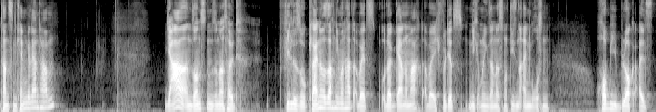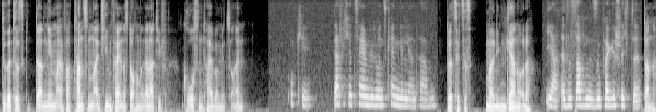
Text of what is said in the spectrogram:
Tanzen kennengelernt haben. Ja, ansonsten sind das halt viele so kleinere Sachen, die man hat, aber jetzt oder gerne macht, aber ich würde jetzt nicht unbedingt sagen, dass es noch diesen einen großen Hobbyblock als drittes gibt. Da nehmen einfach Tanzen und IT im Verhältnis doch einen relativ großen Teil bei mir zu ein. Okay. Darf ich erzählen, wie wir uns kennengelernt haben? Du erzählst das immer liebend gerne, oder? Ja, es ist auch eine super Geschichte. Dann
